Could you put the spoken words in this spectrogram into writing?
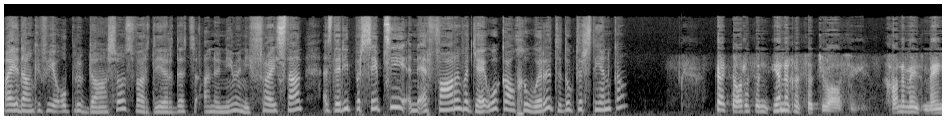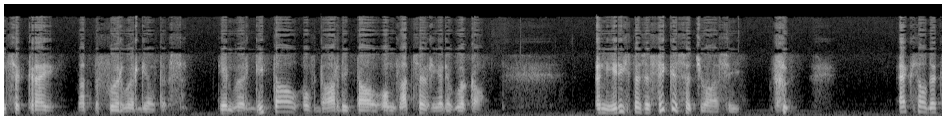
Baie dankie vir jou oproep daarsoos. Waardeer dit anoniem in die Vrystaat. Is dit die persepsie en ervaring wat jy ook al gehoor het, Dr Steenkamp? Kyk, daar is in enige situasie gaan 'n mens mense kry wat bevooroordeeld is teenoor die taal of daardie taal om watter rede ook al. In hierdie spesifieke situasie ek sal dit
